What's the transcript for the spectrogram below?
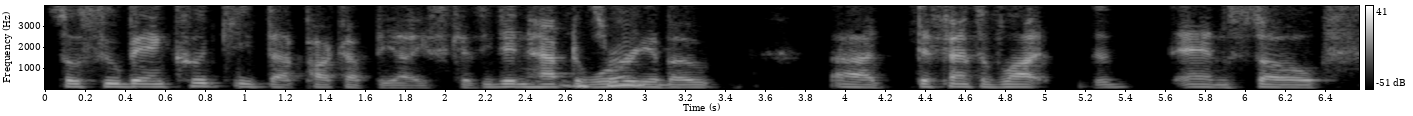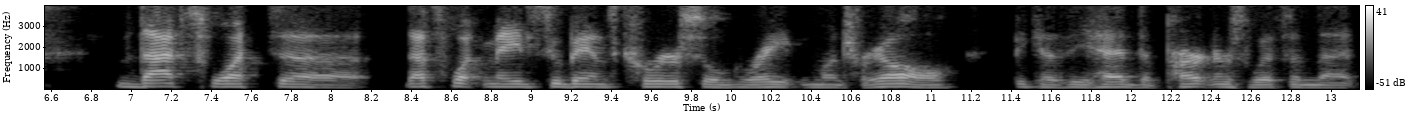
so Subban could keep that puck up the ice because he didn't have to That's worry right. about uh, defensive lot, and so that's what uh, that's what made Subban's career so great in Montreal because he had the partners with him that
